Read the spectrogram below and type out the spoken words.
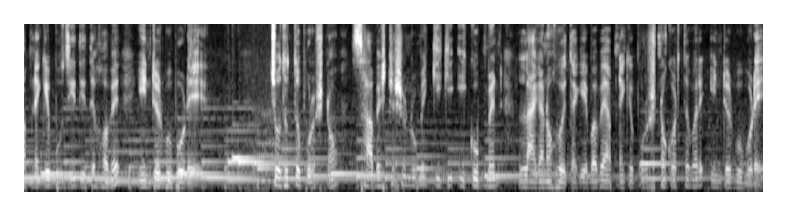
আপনাকে বুঝিয়ে দিতে হবে ইন্টারভিউ বোর্ডে চতুর্থ প্রশ্ন সাব স্টেশন রুমে কী কী ইকুইপমেন্ট লাগানো হয়ে থাকে? এভাবে আপনাকে প্রশ্ন করতে পারে ইন্টারভিউ বোর্ডে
